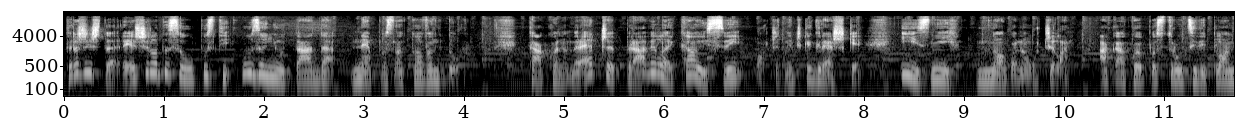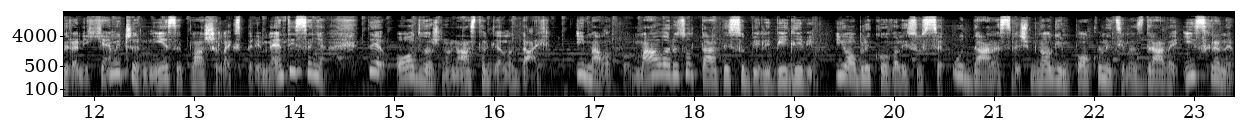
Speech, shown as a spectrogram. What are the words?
tržišta, rešila da se upusti u za nju tada nepoznatu avanturu. Kako nam reče, pravila je kao i svi početničke greške i iz njih mnogo naučila. A kako je po struci diplomirani hemičar, nije se plašila eksperimentisanja, te je odvažno nastavljala dalje. I malo po malo rezultati su bili vidljivi i oblikovali su se u danas već mnogim poklonicima zdrave ishrane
